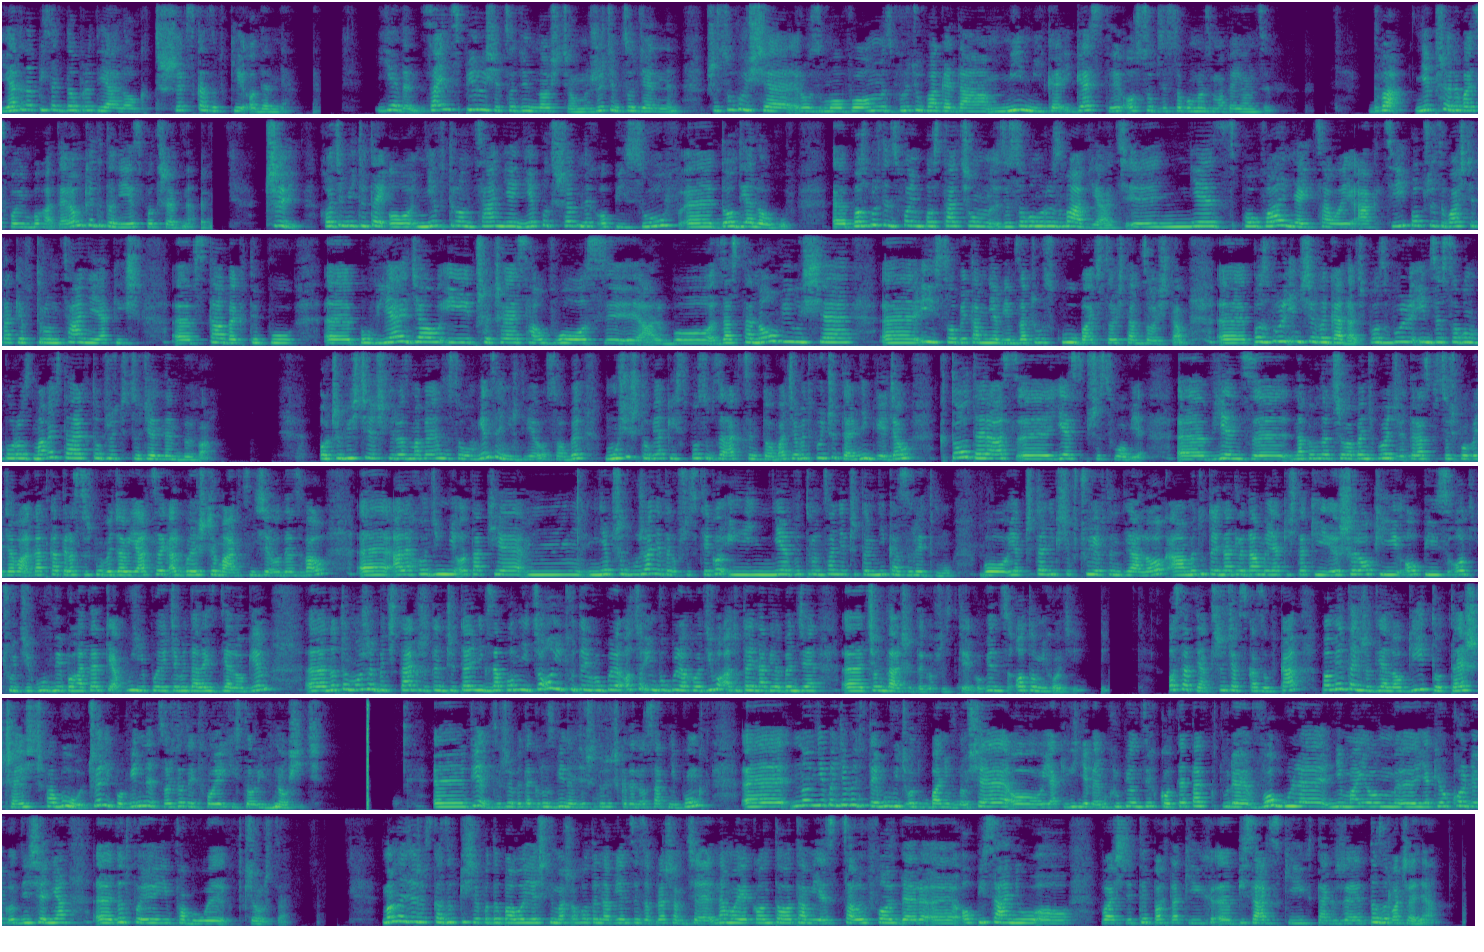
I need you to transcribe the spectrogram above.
Jak napisać dobry dialog? Trzy wskazówki ode mnie. 1. Zainspiruj się codziennością, życiem codziennym. Przysłuchuj się rozmowom, zwróć uwagę na mimikę i gesty osób ze sobą rozmawiających. 2. Nie przerywaj swoim bohaterom, kiedy to nie jest potrzebne. Czyli chodzi mi tutaj o niewtrącanie niepotrzebnych opisów e, do dialogów. E, Pozwól tym swoim postaciom ze sobą rozmawiać. E, Nie spowalniaj całej akcji poprzez właśnie takie wtrącanie jakichś e, wstawek typu powiedział i przeczesał włosy, albo zastanowił się i sobie tam, nie wiem, zaczął skłubać coś tam, coś tam. Pozwól im się wygadać, pozwól im ze sobą porozmawiać, tak jak to w życiu codziennym bywa. Oczywiście, jeśli rozmawiają ze sobą więcej niż dwie osoby, musisz to w jakiś sposób zaakcentować, żeby Twój czytelnik wiedział, kto teraz y, jest przy słowie. E, więc y, na pewno trzeba będzie powiedzieć, że teraz coś powiedziała Agatka, teraz coś powiedział Jacek, albo jeszcze Marcin się odezwał. E, ale chodzi mi o takie mm, nieprzedłużanie tego wszystkiego i nie wytrącanie czytelnika z rytmu. Bo jak czytelnik się wczuje w ten dialog, a my tutaj nagle damy jakiś taki szeroki opis odczuć głównej bohaterki, a później pojedziemy dalej z dialogiem, e, no to może być tak, że ten czytelnik zapomni, co oni tutaj w ogóle, o co im w ogóle chodziło, a tutaj nagle będzie e, ciąg dalszy tego wszystkiego, więc o to mi chodzi. Ostatnia, trzecia wskazówka. Pamiętaj, że dialogi to też część fabuły, czyli powinny coś do tej Twojej historii wnosić. E, więc, żeby tak rozwinąć jeszcze troszeczkę ten ostatni punkt, e, no nie będziemy tutaj mówić o dłubaniu w nosie, o jakichś, nie wiem, chrupiących kotetach, które w ogóle nie mają e, jakiegokolwiek odniesienia e, do Twojej fabuły w książce. Mam nadzieję, że wskazówki się podobały. Jeśli masz ochotę na więcej, zapraszam Cię na moje konto. Tam jest cały folder e, o pisaniu, o właśnie typach takich e, pisarskich. Także do zobaczenia.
